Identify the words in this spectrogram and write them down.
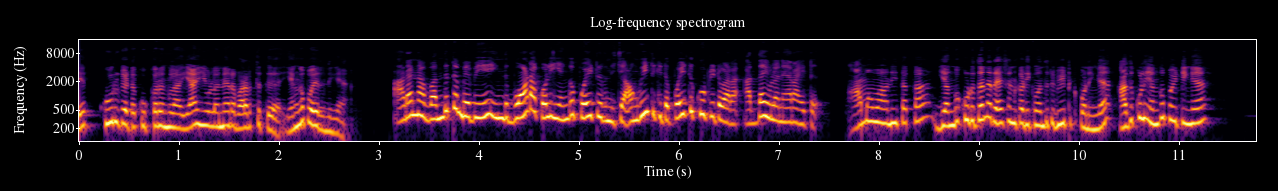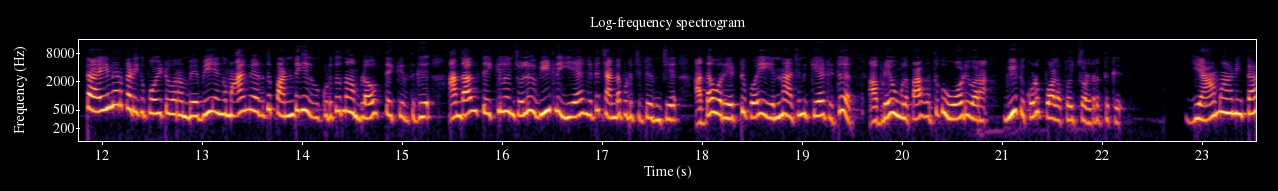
ஏ கூறுகட்ட குக்கருங்களா? ஏன் இவ்வளோ நேரம் வரத்துக்கு? எங்கே போயிருந்தீங்க? அட நான் வந்துட்டேன் பேபி இந்த போனா கோழி எங்க போயிட்டு இருந்துச்சு? அவங்க வீட்டுக்கிட்ட போயிட்டு கூட்டிட்டு வரேன். அதான் இவ்வளவு நேரம் ஆயிட்டு. ஆமாவா அனிதக்கா? எங்க கூட தானே ரேஷன் கடைக்கு வந்துட்டு வீட்டுக்கு போனீங்க? அதுக்குள்ள எங்கே போயிட்டீங்க? டைலர் கடைக்கு போயிட்டு வரேன் பேபி எங்க மாமியார் எடுத்து பண்டிகைக்கு கொடுத்து நான் பிளவுஸ் தைக்கிறதுக்கு. அந்த ஆள் தைக்கலன்னு சொல்லி வீட்டுல ஏங்கிட்டு சண்டை பிடிச்சிட்டு இருந்துச்சு. அதான் ஒரு எட்டு போய் என்ன ஆச்சுன்னு கேட்டுட்டு அப்படியே உங்களை பார்க்கறதுக்கு ஓடி வரேன். வீட்டுக்கு கூட போல போய் சொல்றதுக்கு. ஏமா அனிதா?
